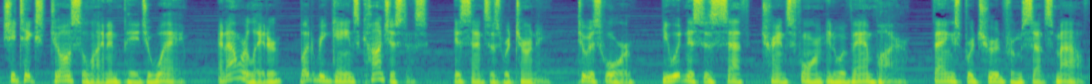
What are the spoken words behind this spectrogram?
she takes Jocelyn and Paige away. An hour later, Bud regains consciousness, his senses returning. To his horror, he witnesses Seth transform into a vampire. Fangs protrude from Seth's mouth,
